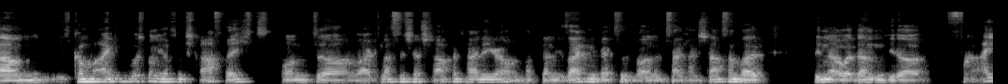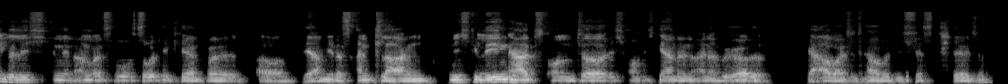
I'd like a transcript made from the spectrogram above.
Ähm, ich komme eigentlich ursprünglich aus dem Strafrecht und äh, war klassischer Strafverteidiger und habe dann die Seiten gewechselt, war eine Zeit lang Staatsanwalt, bin aber dann wieder freiwillig in den Anwaltsberuf zurückgekehrt, weil äh, ja, mir das Anklagen nicht gelegen hat und äh, ich auch nicht gerne in einer Behörde gearbeitet habe, wie ich feststellte.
